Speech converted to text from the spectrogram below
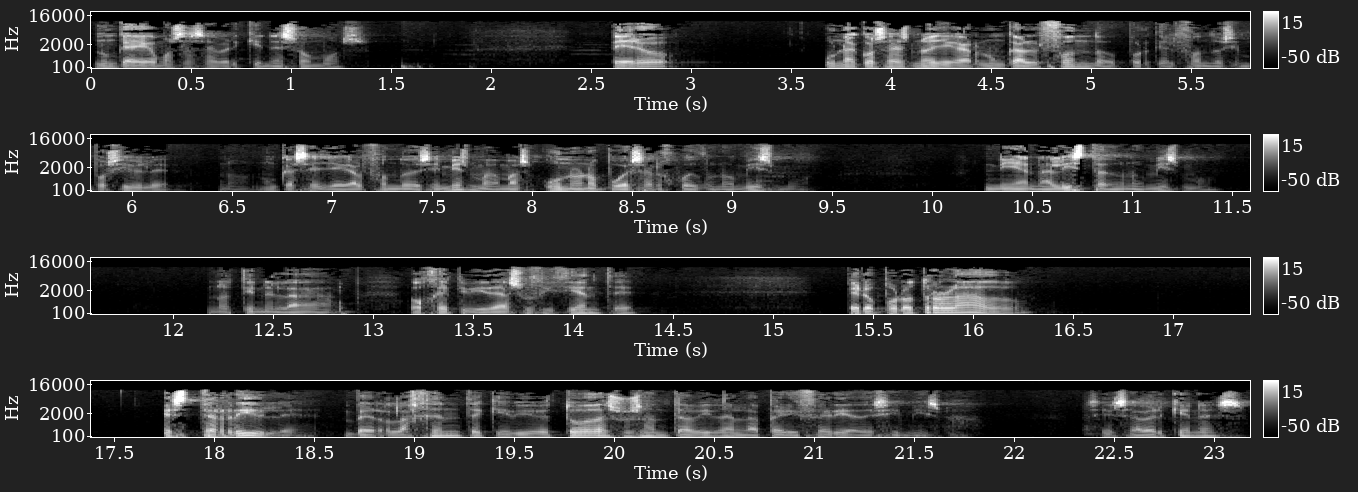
nunca llegamos a saber quiénes somos, pero una cosa es no llegar nunca al fondo, porque el fondo es imposible, nunca se llega al fondo de sí mismo. Además, uno no puede ser juez de uno mismo, ni analista de uno mismo, no tiene la objetividad suficiente. Pero por otro lado, es terrible ver la gente que vive toda su santa vida en la periferia de sí misma sin saber quién es.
